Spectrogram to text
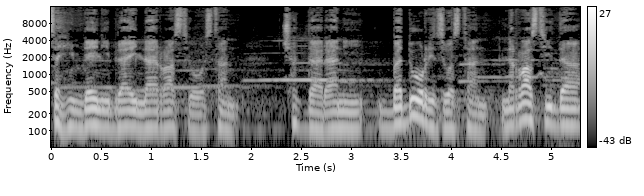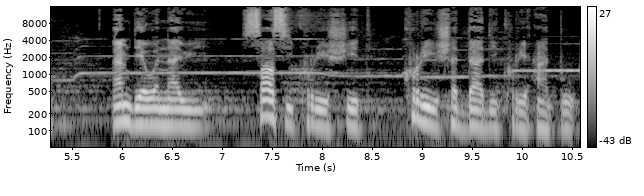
سەهیم لەیلی برای لای ڕاستی وەستان چەکدارانی بە دوو ڕیزوەستان لە ڕاستیدا ئەم دێوە ناوی ساسی کوڕی شید کوڕی شەدادی کوڕی عاد بوو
